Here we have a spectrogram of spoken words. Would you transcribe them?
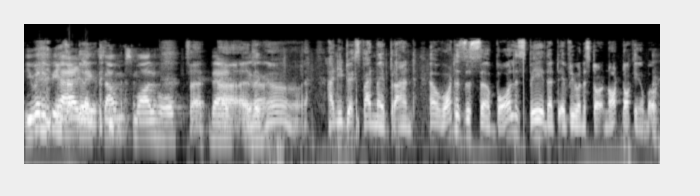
Even if he He's had like some small hope So, that uh, you it's like, know, oh, I need to expand my brand. Uh, what is this uh, ball is bay that everyone is ta- not talking about?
